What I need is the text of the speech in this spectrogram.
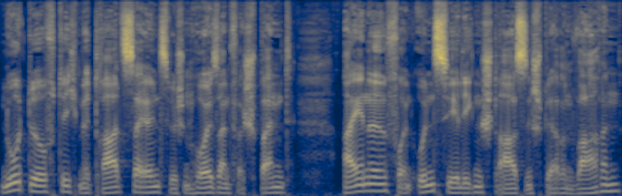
notdürftig mit Drahtseilen zwischen Häusern verspannt eine von unzähligen Straßensperren waren,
